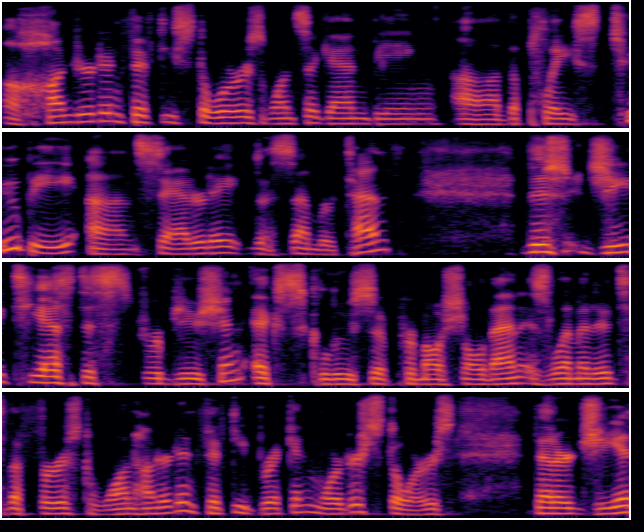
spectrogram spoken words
150 stores once again being uh, the place to be on Saturday, December 10th. This GTS distribution exclusive promotional event is limited to the first 150 brick and mortar stores that are G-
